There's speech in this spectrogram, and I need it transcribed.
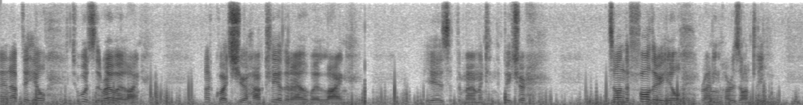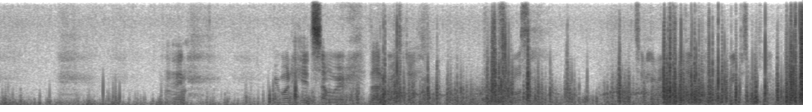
and up the hill towards the railway line. Not quite sure how clear the railway line is at the moment in the picture. It's on the farther hill running horizontally. And then we want to head somewhere that way today towards north turning around further the wind is picking up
